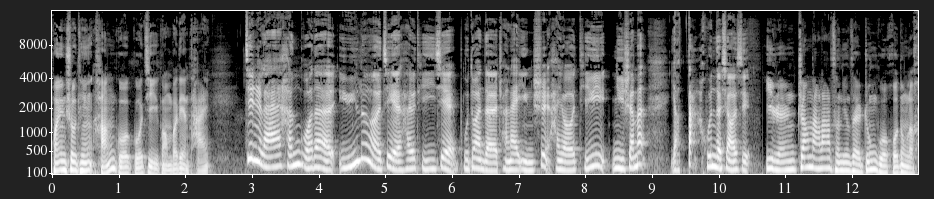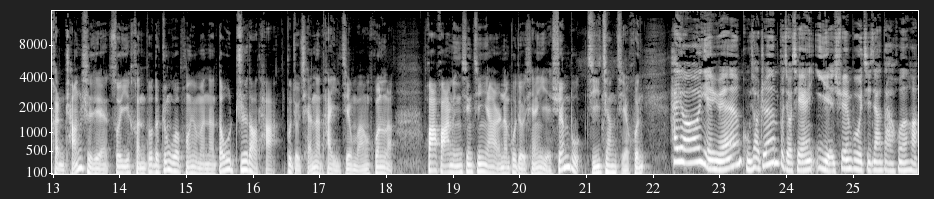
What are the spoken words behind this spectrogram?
欢迎收听韩国国际广播电台。近日来，韩国的娱乐界还有体育界不断的传来影视还有体育女神们要大婚的消息。艺人张娜拉曾经在中国活动了很长时间，所以很多的中国朋友们呢都知道她。不久前呢，她已经完婚了。花滑明星金妍儿呢，不久前也宣布即将结婚。还有演员孔孝真，不久前也宣布即将大婚哈。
